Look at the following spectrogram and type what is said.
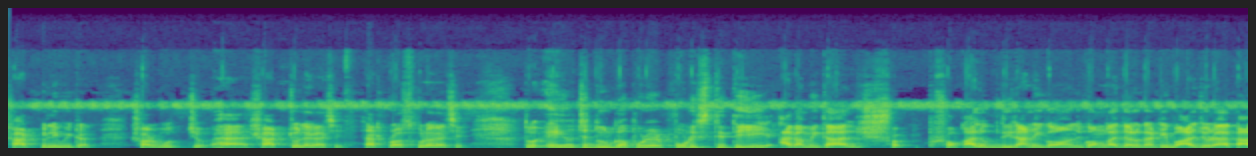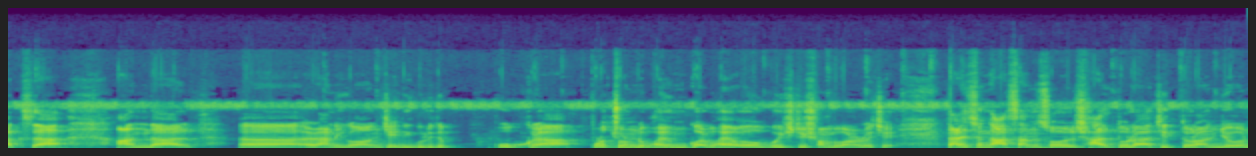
ষাট মিলিমিটার সর্বোচ্চ। হ্যাঁ ষাট চলে গেছে, ষাট ক্রস করে গেছে। তো এই হচ্ছে দুর্গাপুরের পরিস্থিতি। আগামীকাল সকাল অবধি রানীগঞ্জ গঙ্গাজলঘাটি বারজোড়া কাকসা, আন্দাল রানীগঞ্জ, এদিকগুলিতে ওখরা প্রচণ্ড ভয়ঙ্কর ভয়াবহ বৃষ্টির সম্ভাবনা রয়েছে। তাদের সঙ্গে আসানসোল শালতোরা চিত্তরঞ্জন,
